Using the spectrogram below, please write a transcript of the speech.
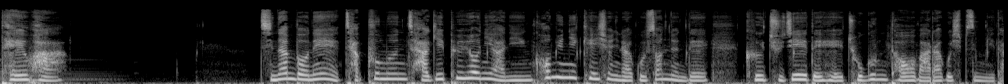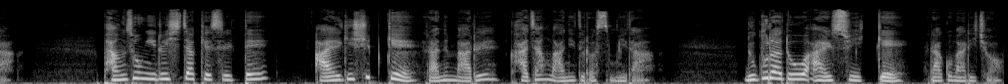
대화. 지난번에 작품은 자기 표현이 아닌 커뮤니케이션이라고 썼는데 그 주제에 대해 조금 더 말하고 싶습니다. 방송 일을 시작했을 때 알기 쉽게 라는 말을 가장 많이 들었습니다. 누구라도 알 수 있게 라고 말이죠.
